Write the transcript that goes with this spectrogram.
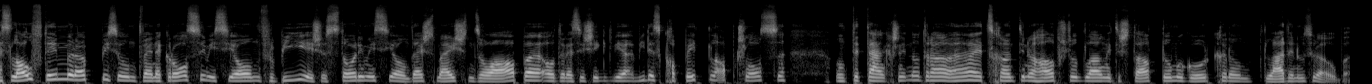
es läuft immer etwas und wenn eine grosse Mission vorbei ist, eine Story-Mission, dann ist es meistens so abend oder es ist irgendwie wie das Kapitel abgeschlossen und dann denkst du nicht nur daran, ah, jetzt könnte ich noch eine halbe Stunde lang in der Stadt rumgurken und Läden ausrauben.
